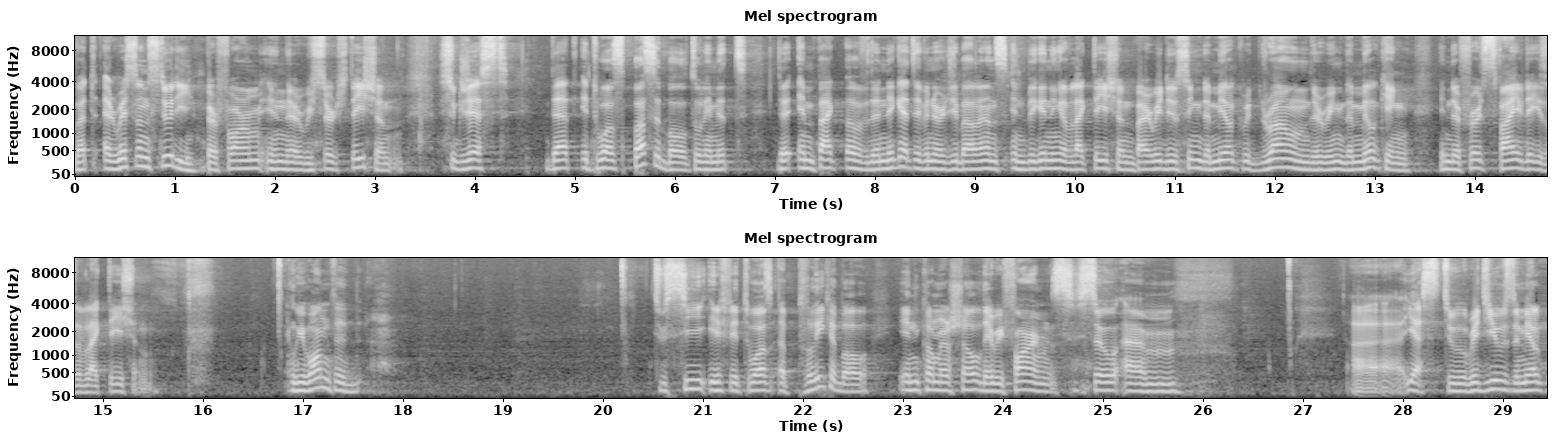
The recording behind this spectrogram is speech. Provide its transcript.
but a recent study performed in a research station suggests that it was possible to limit the impact of the negative energy balance in beginning of lactation by reducing the milk withdrawn during the milking in the first five days of lactation. We wanted to see if it was applicable in commercial dairy farms. So um, uh, yes, to reduce the milk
